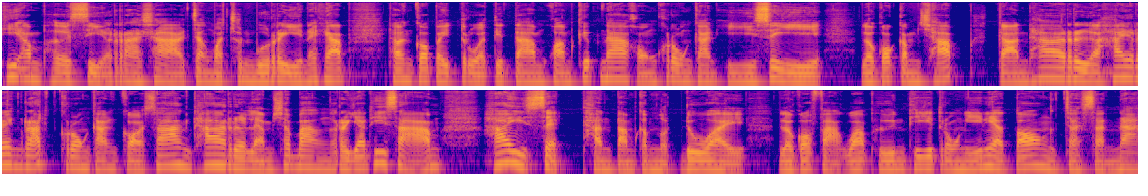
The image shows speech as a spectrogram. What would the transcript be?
ที่อำเภอศรีราชาจังหวัดชนบุรีนะครับ ท่านก็ไปตรวจติดตามความคืบหน้าของโครงการ EEC แล้วก็กำชับการท่าเรือให้เร่งรัด โครงการก่อสร้างท่าเรือแหลมฉบังระยะที่ 3 ให้เสร็จทันตามกำหนดด้วย แล้วก็ฝากว่าพื้นที่ตรงนี้เนี่ยต้องจัดสรรน้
